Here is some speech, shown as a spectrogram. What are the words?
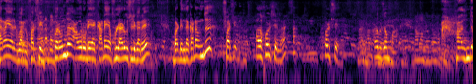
நிறையா இருக்குது பாருங்கள் பர்ஃப்யூம். இப்போ வந்து அவருடைய கடையை ஃபுல்லாக அடுக்க சொல்லியிருக்காரு. பட் இந்த கடை வந்து பர்ஃப்யூம். அது ஹோல்சேல் ஹோல்சேல் அது ஜம்மா. அது இந்த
